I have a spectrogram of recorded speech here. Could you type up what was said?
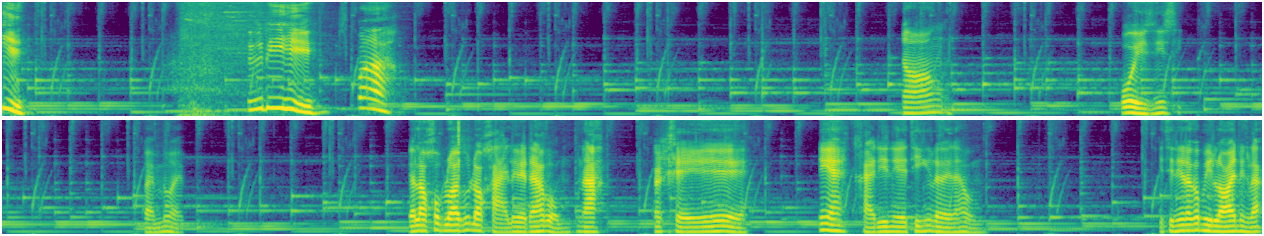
อีซื้อดีว่าน้อง โอ้ย นี่สิไหวไม่ไหว ดี๋ยวเราครบร้อยปุ๊บเราขายเลยนะครับผมนะ โอเค นี่ไง ขายดีเอทิ้งเลยนะครับผมทีนี้เราก็มีร้อยหนึ่งละ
